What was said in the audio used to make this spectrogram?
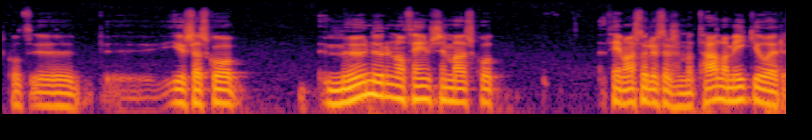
sko uh, ég veist að sko munurinn á þeim sem að sko þeim aðstoflegstur sem að tala mikið og er,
